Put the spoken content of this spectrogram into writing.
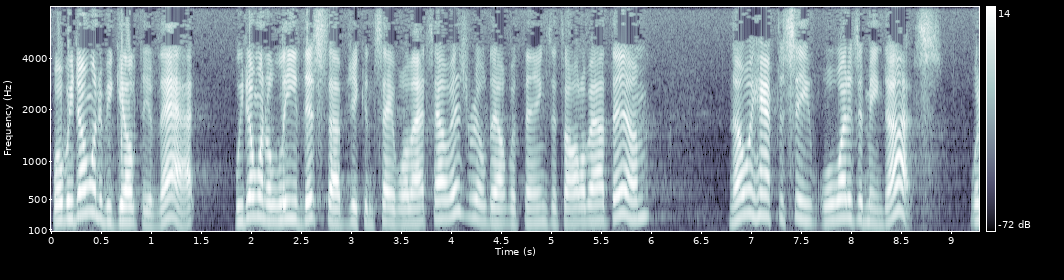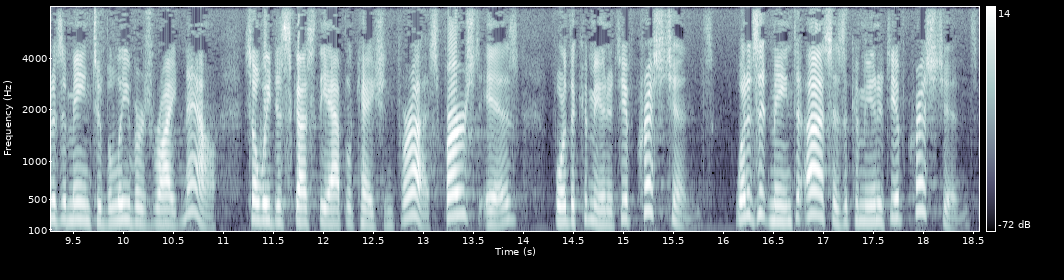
Well, we don't want to be guilty of that. We don't want to leave this subject and say, well, that's how Israel dealt with things. It's all about them. No, we have to see, well, what does it mean to us? What does it mean to believers right now? So we discuss the application for us. First is for the community of Christians. What does it mean to us as a community of Christians?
